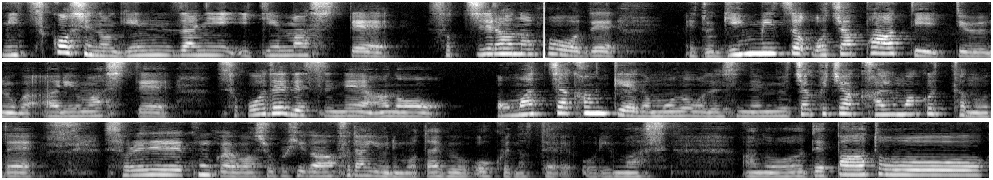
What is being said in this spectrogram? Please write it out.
三越の銀座に行きましてそちらの方で、えっと、銀蜜お茶パーティーっていうのがありましてそこでですねあのお抹茶関係のものをですねむちゃくちゃ買いまくったのでそれで今回は食費が普段よりもだいぶ多くなっております。あのデパート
